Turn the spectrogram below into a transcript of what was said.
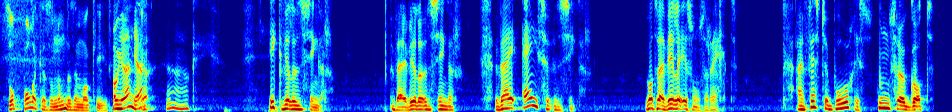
Zot Polleke, zo noemden ze hem ook hier. Oh ja, ja? Ja. Ja, oké. Ik wil een zinger. Wij willen een zinger. Wij eisen een zinger. Wat wij willen is ons recht. Ein Westerborg is onze God.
